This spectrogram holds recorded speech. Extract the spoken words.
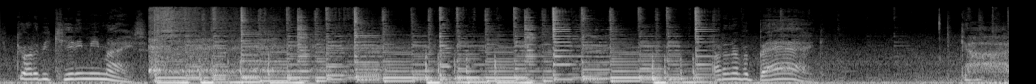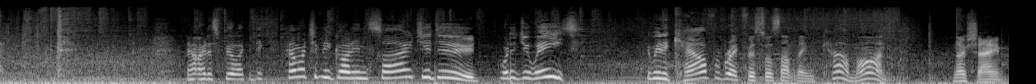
You've got to be kidding me, mate. I don't have a bag. God. Now I just feel like a dick. How much have you got inside you, dude? What did you eat? You eat a cow for breakfast or something? Come on. No shame.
